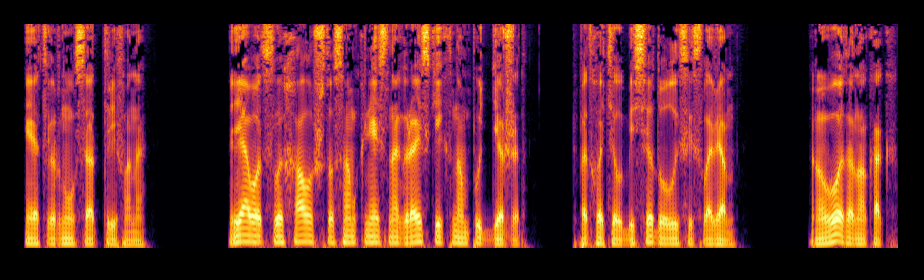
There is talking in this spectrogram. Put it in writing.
и отвернулся от Трифона. «Я вот слыхал, что сам князь Награйский к нам путь держит», — подхватил беседу лысый славян. «Вот оно как»,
